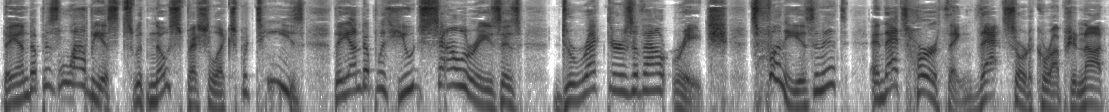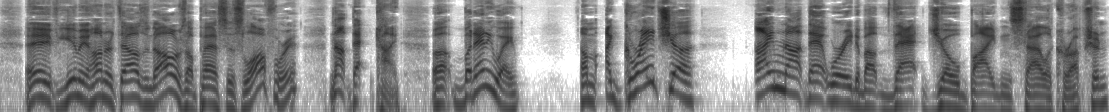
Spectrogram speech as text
They end up as lobbyists with no special expertise. They end up with huge salaries as directors of outreach. It's funny, isn't it? And that's her thing. That sort of corruption. Not, hey, if you give me $100,000, I'll pass this law for you. Not that kind. Uh, but anyway, um, I grant you, I'm not that worried about that Joe Biden style of corruption.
